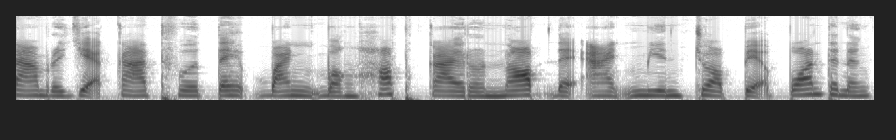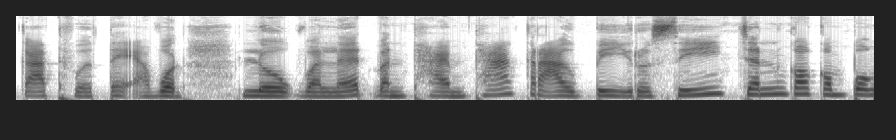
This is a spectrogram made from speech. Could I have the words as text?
តាមរយៈការធ្វើតេស្តបាញ់បង្ហោះផ្កាយរណបដែលអាចមានជាប់ពាក់ព័ន្ធទៅនឹងការធ្វើតេស្តអាវុធលោក Wallet បន្ថែមថាក្រៅពីរុស្ស៊ីចិនក៏កំពុង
